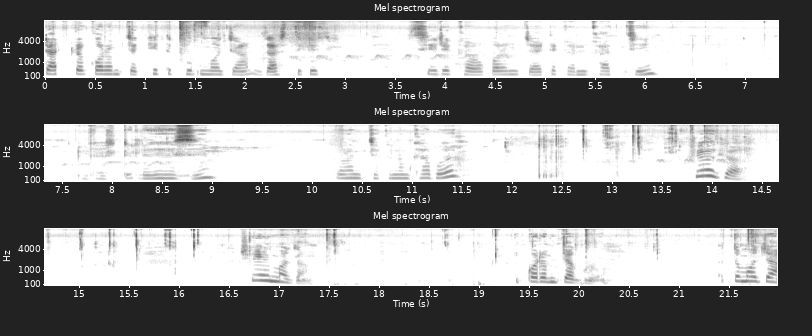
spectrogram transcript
টাটকা গরম চা খেতে খুব মজা। গাছ থেকে ছিঁড়ে খাওয়া গরম চা, এটা খাচ্ছি। গাছটা লেগে গেছে গরম চা খাব সেই সেই মজা। গরম চাগুলো এত মজা।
